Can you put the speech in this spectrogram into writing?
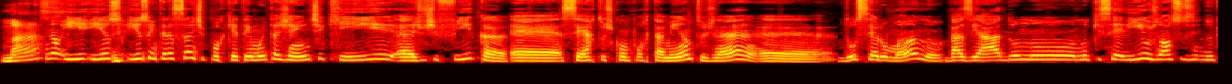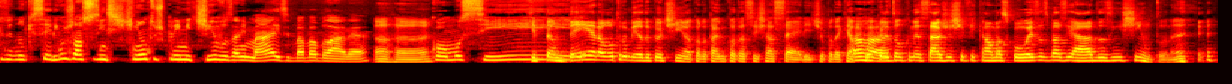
Mas. Não, e, e isso, isso é interessante, porque tem muita gente que é, justifica é, certos comportamentos, né, é, do ser humano baseado no, no que seria os nossos. No que, no que seriam os nossos instintos primitivos animais e blá blá blá, né? Aham. Como se. Que também era outro medo que eu tinha quando eu tava enquanto assistia a série. Tipo, daqui a Aham. pouco eles vão começar a justificar umas coisas baseadas em instinto, né?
